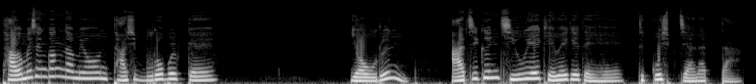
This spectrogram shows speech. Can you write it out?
다음에 생각나면 다시 물어볼게. 여울은 아직은 지우의 계획에 대해 듣고 싶지 않았다.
